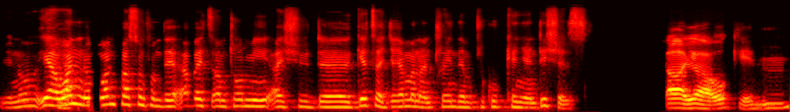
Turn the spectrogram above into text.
You know, yeah, yeah. one one person from the Arbeitsamt told me I should uh, get a German and train them to cook Kenyan dishes. Oh, yeah, okay. Mm.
